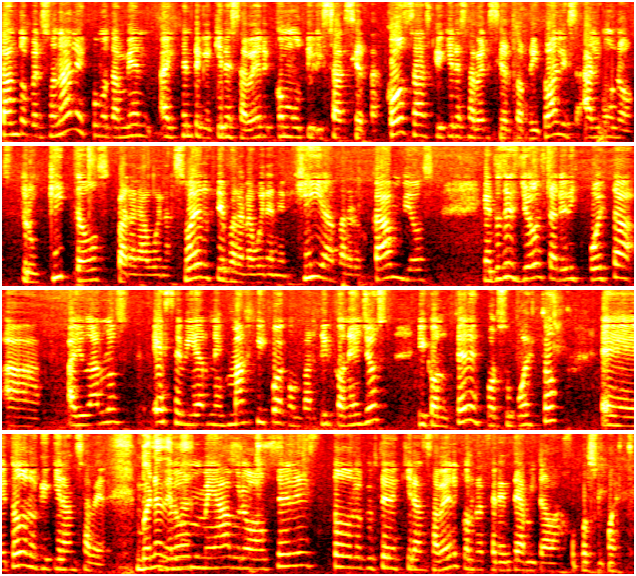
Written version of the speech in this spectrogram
tanto personales como también hay gente que quiere saber cómo utilizar ciertas cosas, que quiere saber ciertos rituales, algunos truquitos para la buena suerte, para la buena energía, para los cambios. Entonces yo estaré dispuesta a ayudarlos ese viernes mágico a compartir con ellos y con ustedes, por supuesto, eh, todo lo que quieran saber. Bueno, yo además- me abro a ustedes todo lo que ustedes quieran saber con referente a mi trabajo, por supuesto.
